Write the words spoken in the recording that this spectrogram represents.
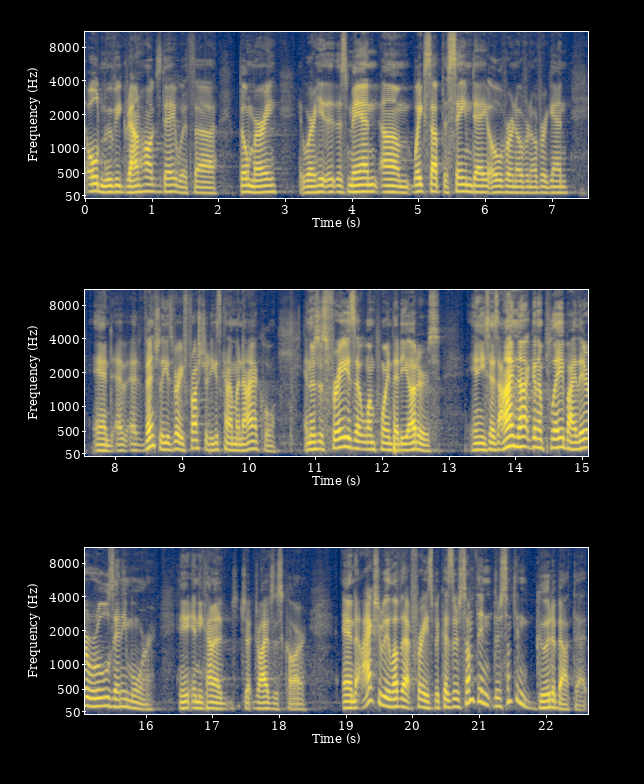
old movie, Groundhog's Day, with uh, Bill Murray, where he, this man um, wakes up the same day over and over and over again. And eventually, he gets very frustrated. He gets kind of maniacal. And there's this phrase at one point that he utters, and he says, I'm not going to play by their rules anymore. And he, he kind of j- drives his car. And I actually really love that phrase because there's something, there's something good about that.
